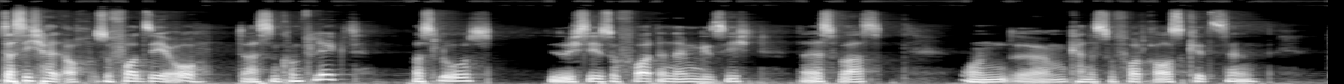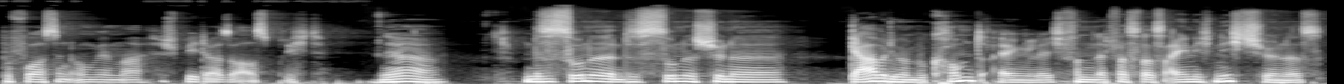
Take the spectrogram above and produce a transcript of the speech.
dass ich halt auch sofort sehe, oh, da ist ein Konflikt, was los? Also ich sehe sofort in deinem Gesicht, da ist was und ähm, kann das sofort rauskitzeln, bevor es dann irgendwann mal später so ausbricht. Ja. Und das ist so eine, das ist so eine schöne Gabe, die man bekommt eigentlich von etwas, was eigentlich nicht schön ist.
